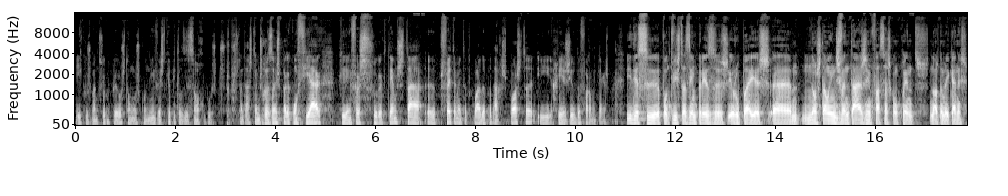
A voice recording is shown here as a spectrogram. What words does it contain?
e que os bancos europeus estão hoje com níveis de capitalização robustos. Portanto, acho que temos razões para confiar que a infraestrutura que temos está uh, perfeitamente adequada para dar resposta e reagiu da forma que era esperado. E desse ponto de vista, as empresas europeias uh, não estão em desvantagem face às concorrentes norte-americanas?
